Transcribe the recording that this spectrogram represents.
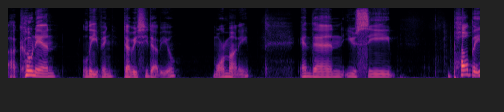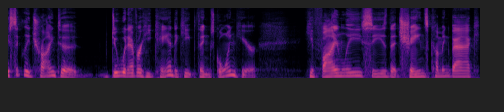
uh, Konnan leaving WCW, more money, and then you see Paul basically trying to do whatever he can to keep things going here. He finally sees that Shane's coming back.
